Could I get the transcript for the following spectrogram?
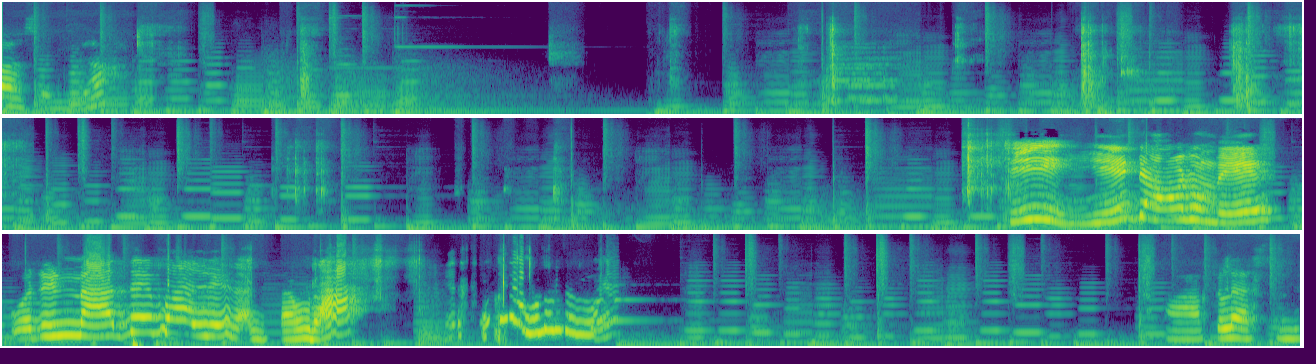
ஆசையா ఏంటి ఆగండి ஒரு నదే బాగా ఆకలి వేస్తుంది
